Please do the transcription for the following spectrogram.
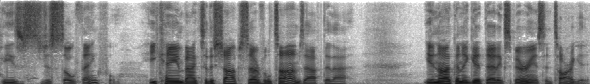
he's just so thankful. He came back to the shop several times after that you're not going to get that experience in Target.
